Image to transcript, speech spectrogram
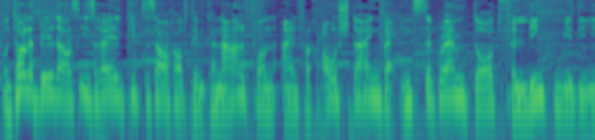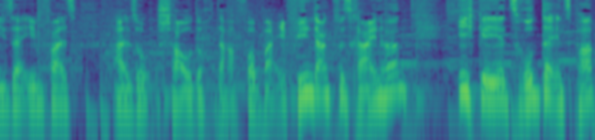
Und tolle Bilder aus Israel gibt es auch auf dem Kanal von Einfach Aussteigen bei Instagram. Dort verlinken wir die Lisa ebenfalls. Also schau doch da vorbei. Vielen Dank fürs Reinhören. Ich gehe jetzt runter ins Pub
